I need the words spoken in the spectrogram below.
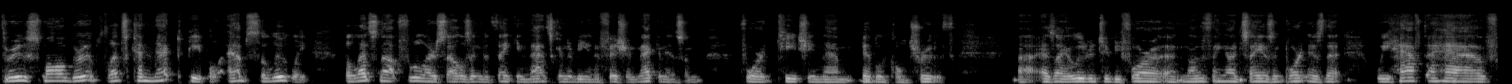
through small groups. Let's connect people, absolutely. But let's not fool ourselves into thinking that's going to be an efficient mechanism for teaching them biblical truth. Uh, as I alluded to before, another thing I'd say is important is that we have to have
